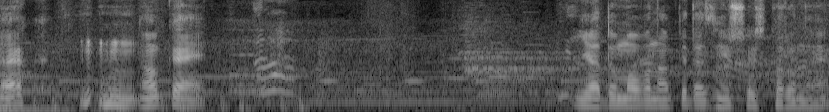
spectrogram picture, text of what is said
Ех, окей. Я думав, вона піде з іншої сторони.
